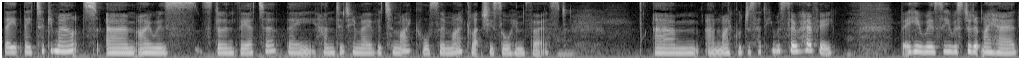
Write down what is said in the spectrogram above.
They they took him out. Um, I was still in theatre. They handed him over to Michael, so Michael actually saw him first. Um, and Michael just said he was so heavy, but he was he was stood at my head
